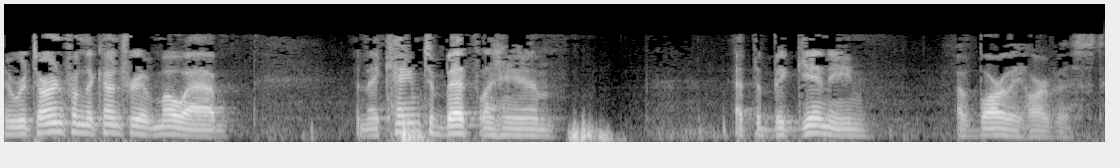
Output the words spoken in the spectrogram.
who returned from the country of Moab, and they came to Bethlehem at the beginning of barley harvest.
